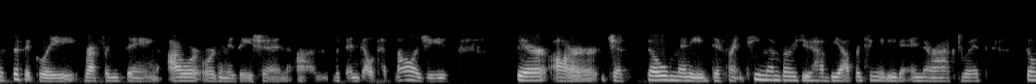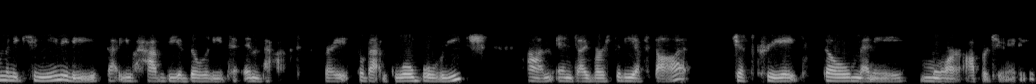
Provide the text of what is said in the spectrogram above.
specifically referencing our organization um, within Dell Technologies, there are just so many different team members you have the opportunity to interact with, so many communities that you have the ability to impact, right? So that global reach um, and diversity of thought just creates so many more opportunities.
